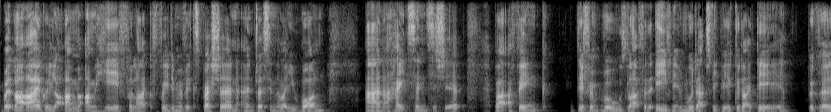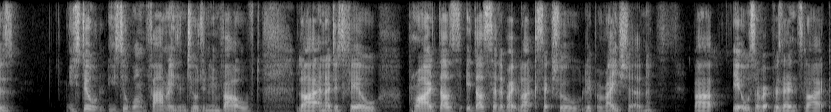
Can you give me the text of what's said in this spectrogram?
But like I agree, like I'm I'm here for like freedom of expression and dressing the way you want, and I hate censorship. But I think different rules like for the evening would actually be a good idea because you still you still want families and children involved like and i just feel pride does it does celebrate like sexual liberation but it also represents like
